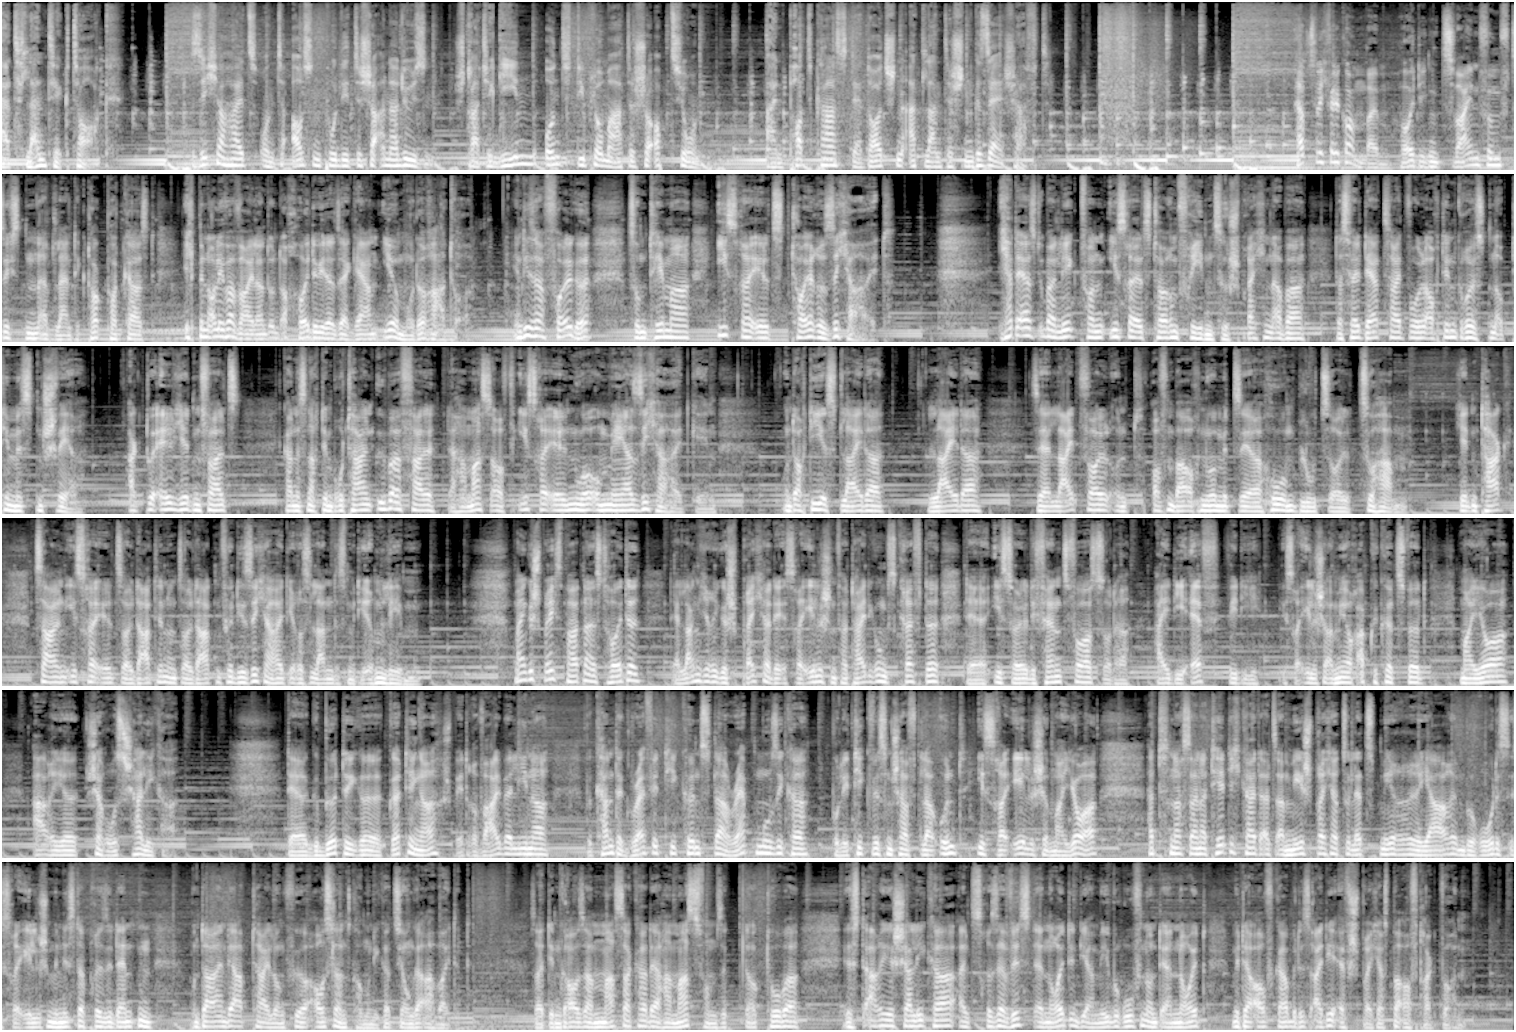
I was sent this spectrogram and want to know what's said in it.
Atlantic Talk. Sicherheits- und außenpolitische Analysen, Strategien und diplomatische Optionen. Ein Podcast der Deutschen Atlantischen Gesellschaft. Herzlich willkommen beim heutigen 52. Atlantic Talk Podcast. Ich bin Oliver Weiland und auch heute wieder sehr gern Ihr Moderator. In dieser Folge zum Thema Israels teure Sicherheit. Ich hatte erst überlegt, von Israels teurem Frieden zu sprechen, aber das fällt derzeit wohl auch den größten Optimisten schwer. Aktuell jedenfalls kann es nach dem brutalen Überfall der Hamas auf Israel nur um mehr Sicherheit gehen. Und auch die ist leider, leider sehr leidvoll und offenbar auch nur mit sehr hohem Blutsoll zu haben. Jeden Tag zahlen Israels Soldatinnen und Soldaten für die Sicherheit ihres Landes mit ihrem Leben. Mein Gesprächspartner ist heute der langjährige Sprecher der israelischen Verteidigungskräfte, der Israel Defense Force oder IDF, wie die israelische Armee auch abgekürzt wird, Major Arie Sharus Shalika. Der gebürtige Göttinger, spätere Wahlberliner, bekannte Graffiti-Künstler, Rap-Musiker, Politikwissenschaftler und israelische Major, hat nach seiner Tätigkeit als Armeesprecher zuletzt mehrere Jahre im Büro des israelischen Ministerpräsidenten und da in der Abteilung für Auslandskommunikation gearbeitet. Seit dem grausamen Massaker der Hamas vom 7. Oktober ist Arie Shalika als Reservist erneut in die Armee berufen und erneut mit der Aufgabe des IDF-Sprechers beauftragt worden.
